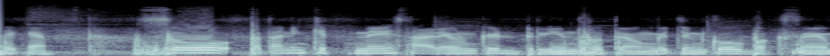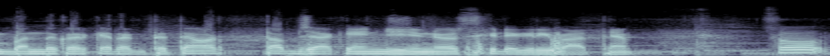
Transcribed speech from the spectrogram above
ठीक है? सो so, पता नहीं कितने सारे उनके ड्रीम्स होते होंगे जिनको बक्से में बंद करके रख देते हैं और तब जाके इंजीनियर्स की डिग्री पाते हैं। सो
